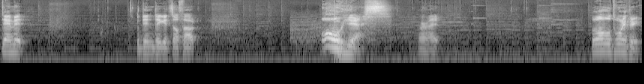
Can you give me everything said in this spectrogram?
Damn it. It didn't take itself out. Oh, yes. Alright. Level 23.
